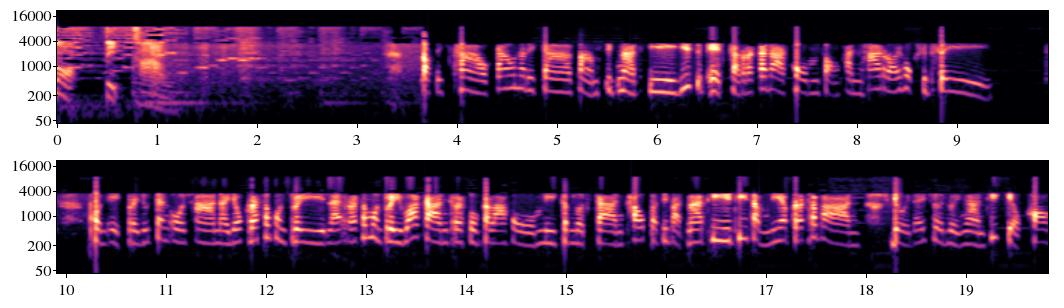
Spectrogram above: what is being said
เกาะติดข่าวเกาะติดข่าว 9 นาฬิกา 30 นาที 21 กรกฎาคม 2564ผลเอกประยุทธ์จันโอชานายกรัฐมนตรี และรัฐมนตรีว่าการกระทรวงกลาโหมมีกำหนดการเข้าปฏิบัติหน้าที่ที่ทำเนียบรัฐบาล โดยได้เชิญหน่วยงานที่เกี่ยวข้อง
